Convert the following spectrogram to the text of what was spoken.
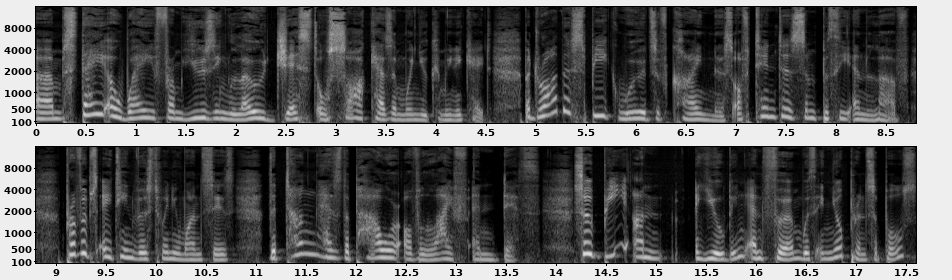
Um, stay away from using low jest or sarcasm when you communicate, but rather speak words of kindness, of tender sympathy and love. Proverbs 18, verse 21 says, The tongue has the power of life and death. So be unyielding and firm within your principles,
